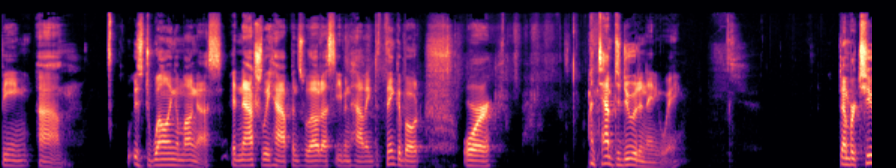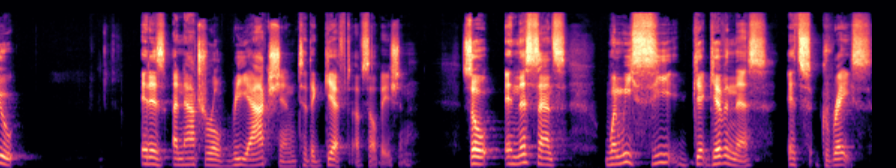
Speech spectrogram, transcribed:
being um, is dwelling among us. It naturally happens without us even having to think about or attempt to do it in any way. Number two, it is a natural reaction to the gift of salvation. So, in this sense, when we see get given this, it's grace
